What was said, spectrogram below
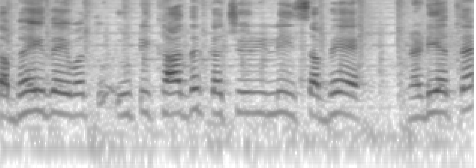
ಸಭೆ ಇದೆ ಇವತ್ತು. ಯು ಟಿ ಖಾದರ್ ಕಚೇರಿಯಲ್ಲಿ ಈ ಸಭೆ ನಡೆಯುತ್ತೆ.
